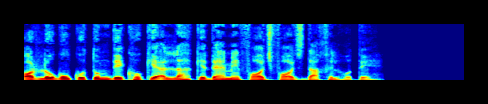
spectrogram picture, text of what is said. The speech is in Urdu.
اور لوگوں کو تم دیکھو کہ اللہ کے دہ میں فوج فوج داخل ہوتے ہیں۔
